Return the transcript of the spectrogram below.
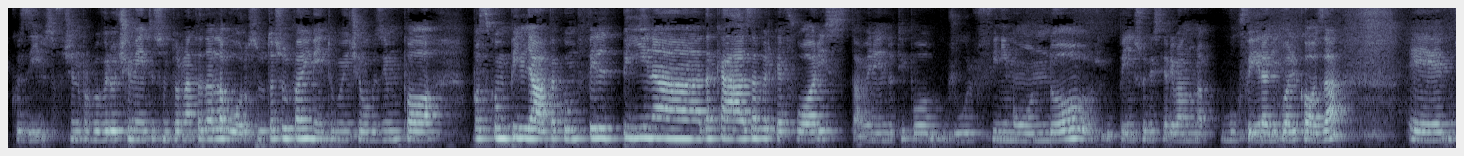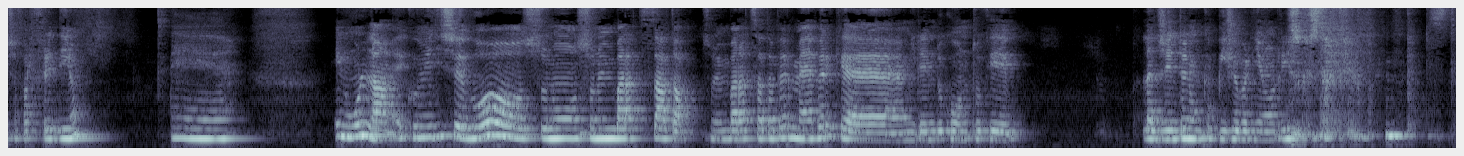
così, sto facendo proprio velocemente, sono tornata dal lavoro, seduta sul pavimento, come dicevo, così un po', un po' scompigliata, con felpina da casa, perché fuori sta venendo tipo giù il finimondo, penso che stia arrivando una bufera di qualcosa, e comincia a far freddino. E... E nulla, e come dicevo sono, sono imbarazzata, sono imbarazzata per me perché mi rendo conto che la gente non capisce perché io non riesco a stare fermo in un posto.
